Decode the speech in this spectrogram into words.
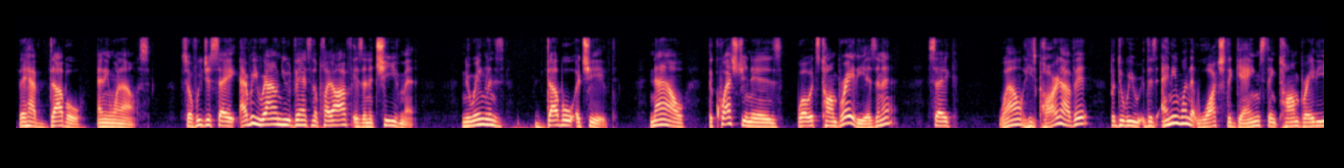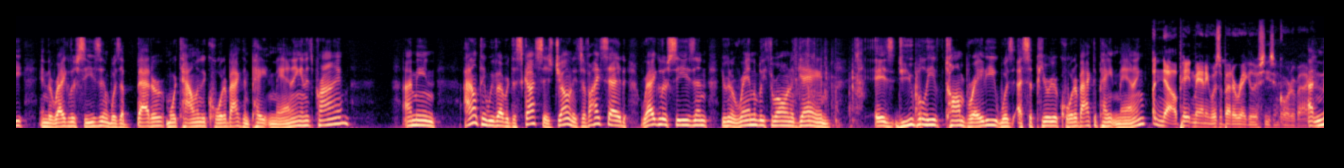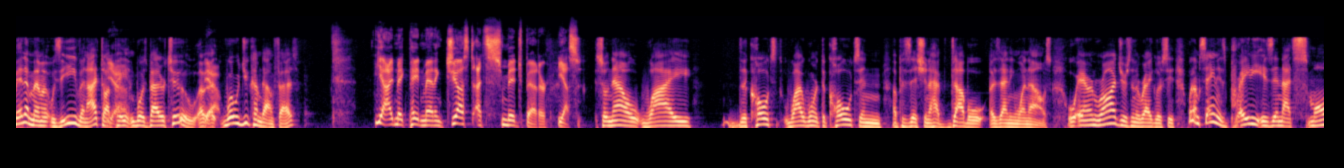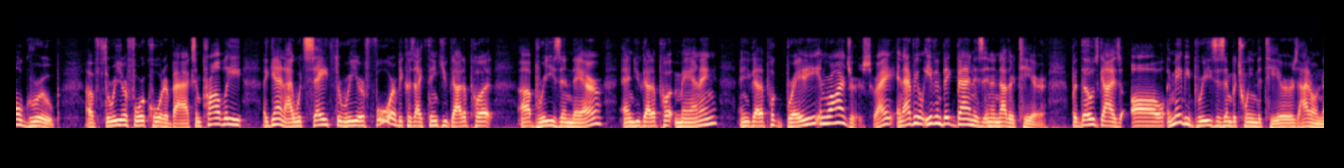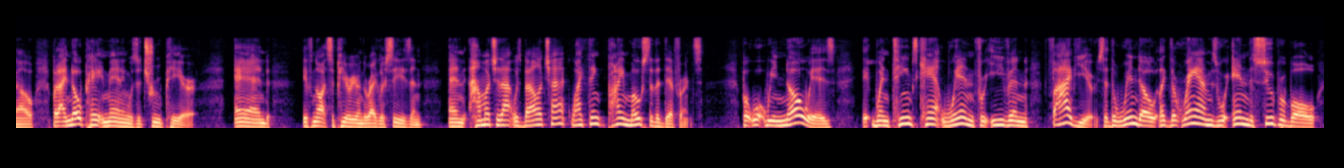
they have double anyone else. So if we just say every round you advance in the playoff is an achievement, New England's double achieved. Now, the question is, well, it's Tom Brady, isn't it? It's like, well, he's part of it, but do we does anyone that watched the games think Tom Brady in the regular season was a better, more talented quarterback than Peyton Manning in his prime? I mean, I don't think we've ever discussed this. Jonas, if I said regular season, you're going to randomly throw in a game, is do you believe Tom Brady was a superior quarterback to Peyton Manning? Uh, no, Peyton Manning was a better regular season quarterback. At minimum, it was even. I thought yeah. Peyton was better too. Uh, yeah. Where would you come down, Fez? Yeah, I'd make Peyton Manning just a smidge better. Yes. So now, why the Colts, why weren't the Colts in a position to have double as anyone else? Or Aaron Rodgers in the regular season? What I'm saying is Brady is in that small group of three or four quarterbacks, and probably, again, I would say three or four because I think you got to put uh, Brees in there, and you got to put Manning, and you got to put Brady and Rodgers, right? And everyone, even Big Ben is in another tier. But those guys all, and maybe Brees is in between the tiers. I don't know. But I know Peyton Manning was a true peer, and if not superior in the regular season. And how much of that was Belichick? Well, I think probably most of the difference. But what we know is it, when teams can't win for even five years, that the window, like the Rams were in the Super Bowl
